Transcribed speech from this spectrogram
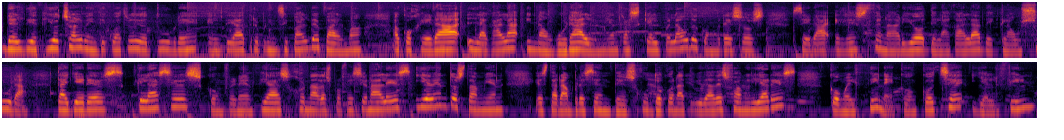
Del 18 al 24 de octubre, el Teatro Principal de Palma acogerá la gala inaugural, mientras que el Palau de Congresos será el escenario de la gala de clausura. Talleres, clases, conferencias, jornadas profesionales y eventos también estarán presentes, junto con actividades familiares como el cine con coche y el film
